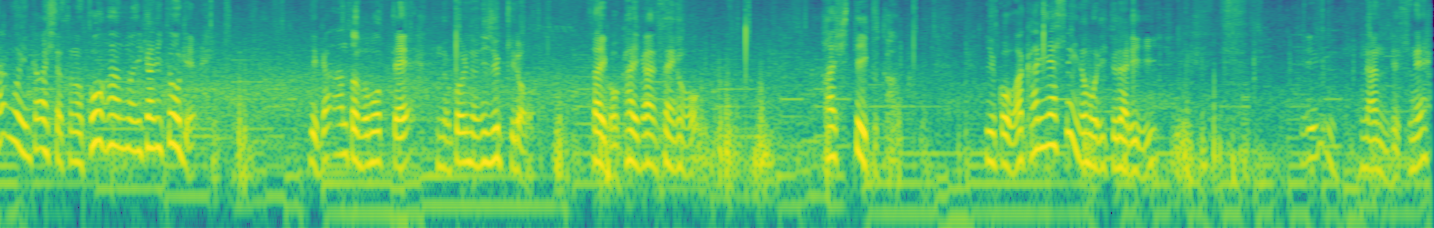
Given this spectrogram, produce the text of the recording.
単語に関してはその後半の怒り峠でガーンと登って残りの20キロ最後海岸線を走っていくというこう分かりやすい上り下りなんですね、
